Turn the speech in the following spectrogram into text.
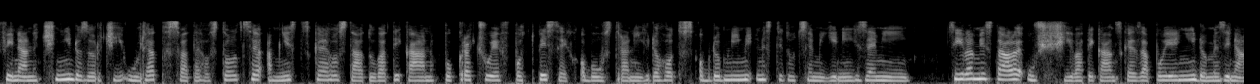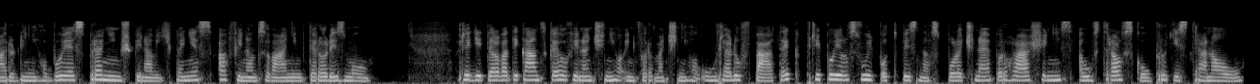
Finanční dozorčí úřad svatého stolce a městského státu Vatikán pokračuje v podpisech oboustranných dohod s obdobnými institucemi jiných zemí. Cílem je stále užší vatikánské zapojení do mezinárodního boje s praním špinavých peněz a financováním terorismu. Ředitel Vatikánského finančního informačního úřadu v pátek připojil svůj podpis na společné prohlášení s australskou protistranou,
